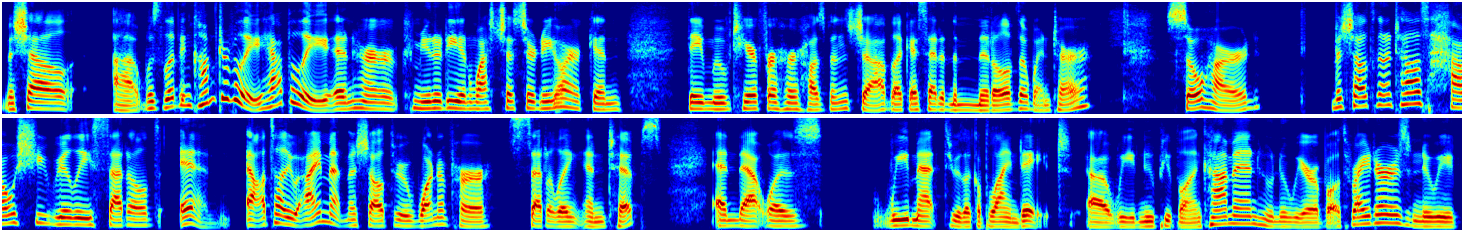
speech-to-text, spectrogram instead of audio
Michelle uh, was living comfortably, happily in her community in Westchester, New York. And they moved here for her husband's job, like I said, in the middle of the winter. So hard. Michelle's going to tell us how she really settled in. I'll tell you, I met Michelle through one of her settling in tips, and that was we met through like a blind date. Uh, we knew people in common who knew we were both writers and knew we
